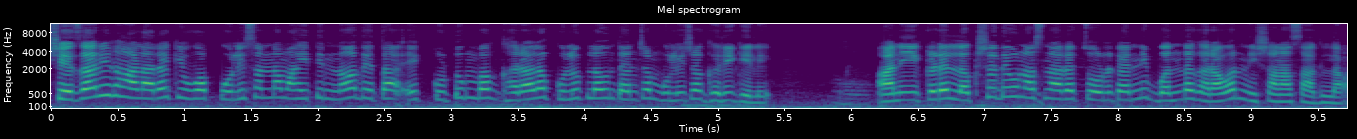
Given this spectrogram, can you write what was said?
शेजारी राहणाऱ्या किंवा पोलिसांना माहिती न देता एक कुटुंब घराला कुलूप लावून त्यांच्या मुलीच्या घरी गेले. आणि इकडे लक्ष देऊन असणाऱ्या चोरट्यांनी बंद घरावर निशाणा साधला.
